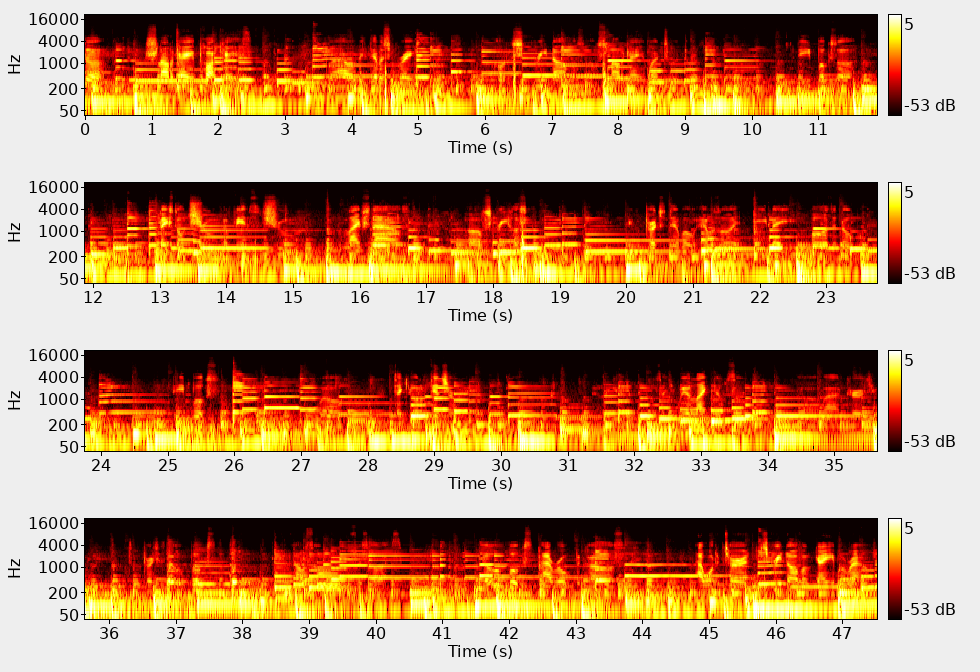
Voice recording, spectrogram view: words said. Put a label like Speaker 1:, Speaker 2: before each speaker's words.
Speaker 1: Slaughter Game podcast, where I will be demonstrating on the street novels of Slaughter Game 1, 2, and 3. These books are based on true events, true lifestyles of street hustle. You can purchase them on Amazon, eBay, Will like them. So um, I encourage you to purchase those books. And also Rufus Hearts. Those books I wrote because I want to turn the street novel game around.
